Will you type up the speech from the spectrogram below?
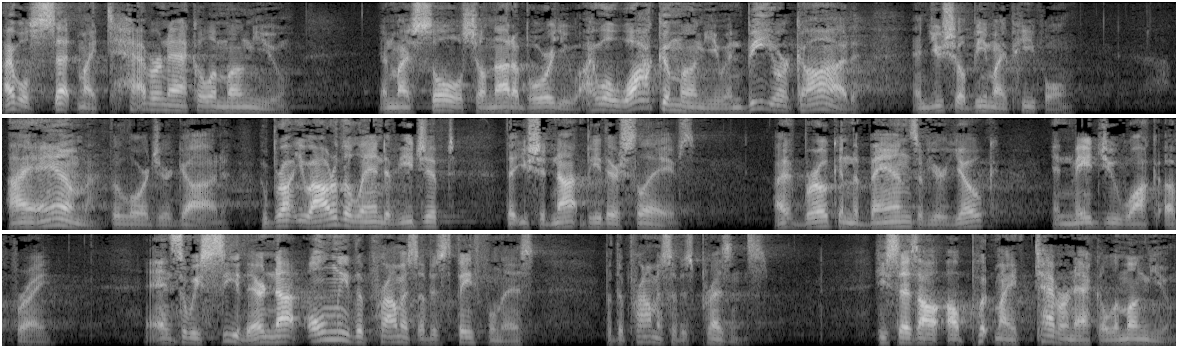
I will set my tabernacle among you, and my soul shall not abhor you. I will walk among you and be your God and you shall be my people. I am the Lord your God, who brought you out of the land of Egypt, that you should not be their slaves. I have broken the bands of your yoke and made you walk upright. And so we see there not only the promise of his faithfulness, but the promise of his presence. He says, I'll, I'll put my tabernacle among you.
